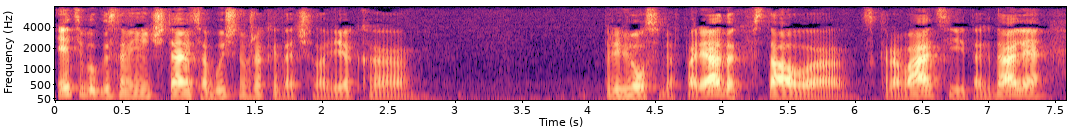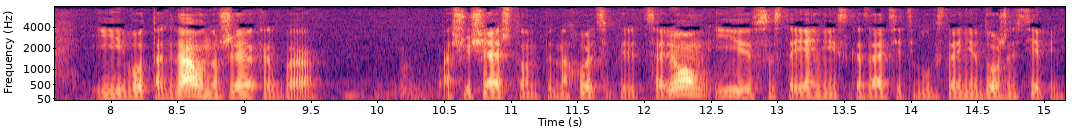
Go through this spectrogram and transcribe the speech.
Эти благословения читаются обычно уже, когда человек а, привел себя в порядок, встал а, с кровати и так далее, и вот тогда он уже как бы ощущает, что он находится перед царем и в состоянии сказать эти благословения в должной степени.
